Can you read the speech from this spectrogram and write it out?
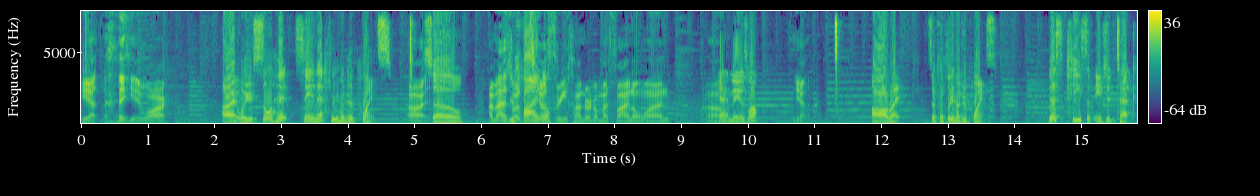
Yeah, you are. All right. Well, you're still hit staying at 300 points. All right. So I might as well final, just go 300 on my final one. Um, yeah, may as well. Yeah. All right. So for 300 points, this piece of ancient tech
